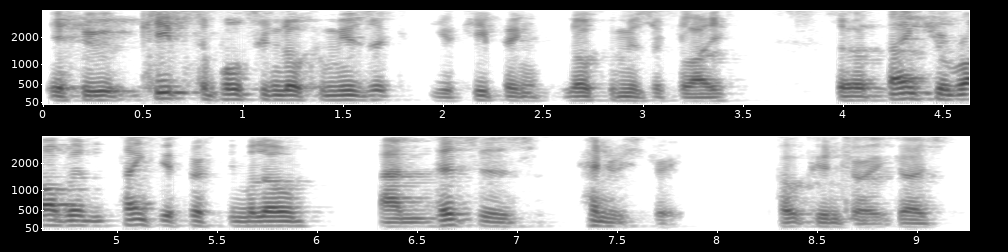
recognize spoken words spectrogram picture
If you keep supporting local music, you're keeping local music alive. So thank you, Robin. Thank you, Thrifty Malone. And this is Henry Street. Hope you enjoy it, guys.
